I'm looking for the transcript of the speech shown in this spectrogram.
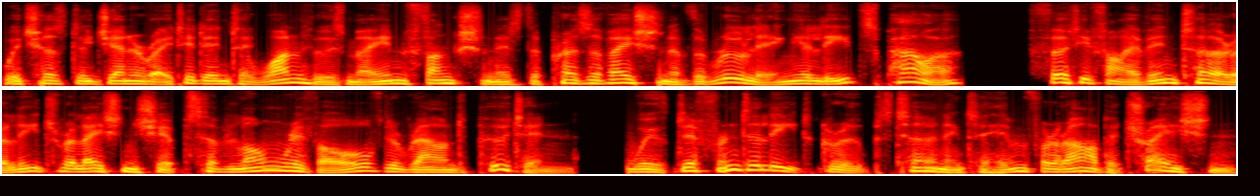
which has degenerated into one whose main function is the preservation of the ruling elite's power. 35 Inter-elite relationships have long revolved around Putin with different elite groups turning to him for arbitration.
